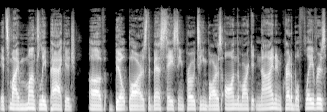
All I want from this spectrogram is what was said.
It's my monthly package of Built Bars, the best tasting protein bars on the market. Nine incredible flavors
